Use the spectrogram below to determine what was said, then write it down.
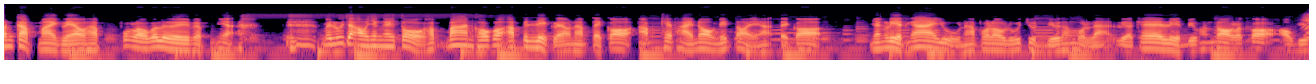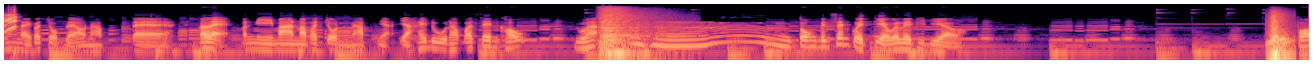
มันกลับมาอีกแล้วครับ พวกเราก็เลยแบบเนี่ย ไม่รู้จะเอายังไงต่อครับ บ้านเขาก็อัพเป็นเหล็กแล้วนะครับ แต่ก็อัพแค่ภายนอกนิดหน่อยฮะ แต่ก็ ยังเรียดง่ายอยู่นะครับเพราะเรารู้จุดบิวทั้งหมดแล้ว เหลือแค่เรียดบิวข้างนอกแล้วก็เอาบิวข้างในก็จบแล้วนะครับ แต่นั่นแหละมันมีมารมาผจญนะครับ เนี่ยอยากให้ดูนะครับว่าเส้นเขาดูฮะตรงเป็นเส้นก๋วยเตี๋ยวกันเลยทีเดียว พอ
